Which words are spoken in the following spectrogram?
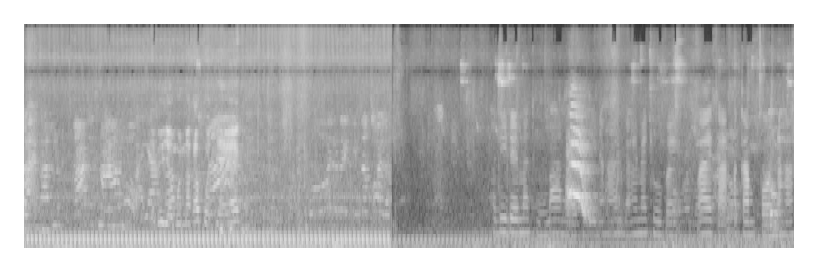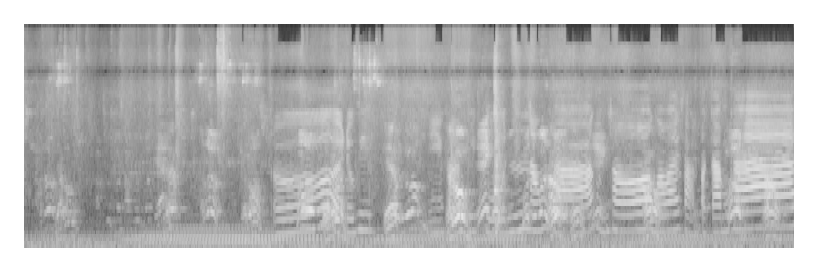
คอย่าดื้ออย่ามึนนะครับกดแจกพอดีเดินมาถึงบ้านเราพอดีนะคะเดี๋ยวให้แม่ทูไป ไหว้ศาลประกรรมก่อนนะคะ เออเดี๋ยวพี่เดี๋ยวนี่เดี๋ค่ะยวลุงพี่ขุนน้องขาขุนทองมาไหว้ศาลประกรรมครับ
